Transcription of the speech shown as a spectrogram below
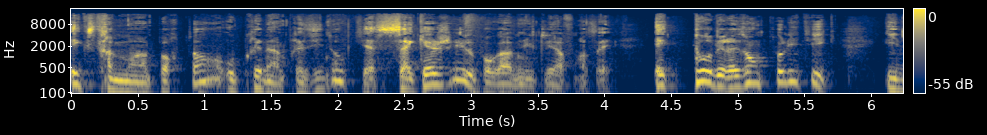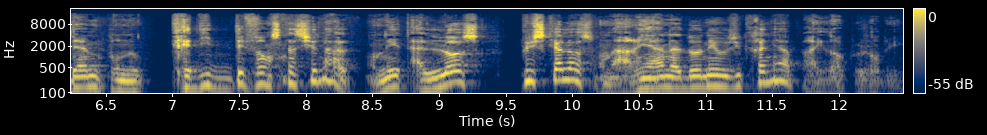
extrêmement importants auprès d'un président qui a saccagé le programme nucléaire français, et pour des raisons politiques. Idem pour nos crédits de défense nationale. On est à l'os plus qu'à l'os. On n'a rien à donner aux Ukrainiens, par exemple, aujourd'hui.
